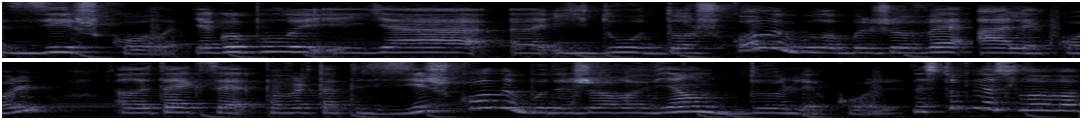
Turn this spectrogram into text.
зі школи. Якби було я е, йду до школи, було би vais à l'école. Але так як це повертатись зі школи, буде je reviens de l'école. Наступне слово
